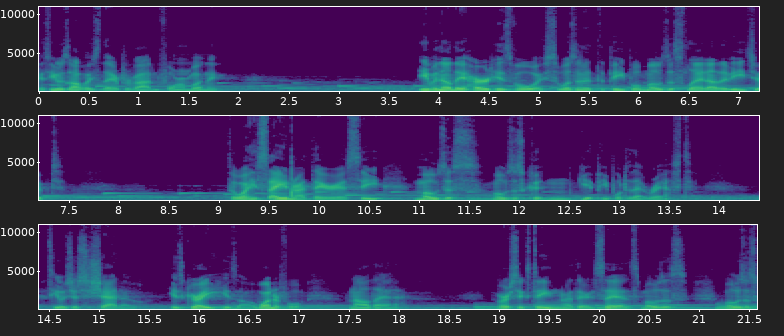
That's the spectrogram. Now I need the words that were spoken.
because he was always there providing for them, wasn't he? Even though they heard his voice, wasn't it the people Moses led out of Egypt? So what he's saying right there is, see, Moses Moses couldn't get people to that rest because he was just a shadow. He's great, he's wonderful, and all that. Verse 16, right there, it says Moses, Moses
